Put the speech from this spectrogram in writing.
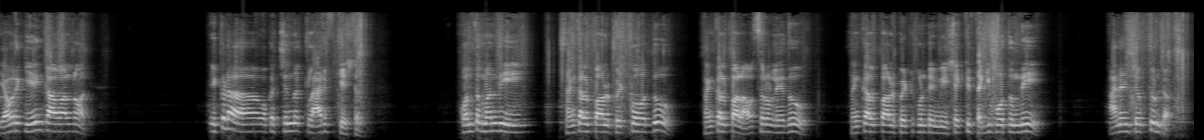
ఎవరికి ఏం కావాలనో అది. ఇక్కడ ఒక చిన్న క్లారిఫికేషన్. కొంతమంది సంకల్పాలు పెట్టుకోవద్దు సంకల్పాలు అవసరం లేదు సంకల్పాలు పెట్టుకుంటే మీ శక్తి తగ్గిపోతుంది అని నేను చెప్తుంటారు.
